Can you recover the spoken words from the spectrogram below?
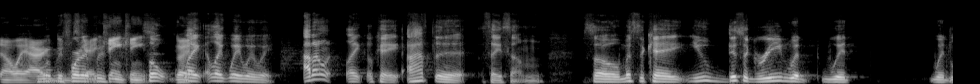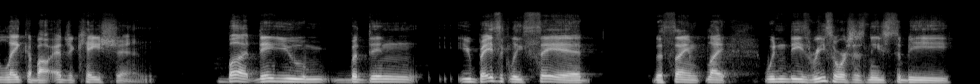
Oh wait, I well, before that, King King. So like, like, wait, wait, wait. I don't like. Okay, I have to say something. So, Mr. K, you disagreed with with with Lake about education, but then you, but then you basically said the same like when these resources needs to be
